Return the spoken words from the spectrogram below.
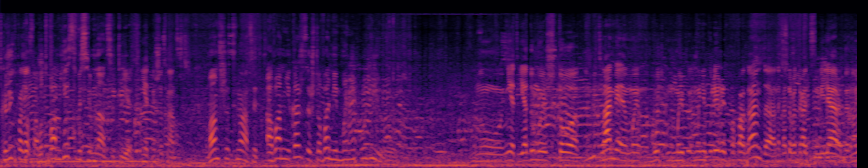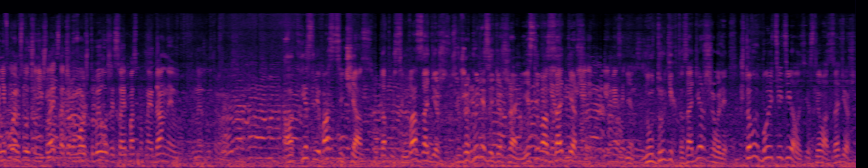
Скажите, пожалуйста, а вот вам есть 18 лет? Нет, мне 16. Вам 16. А вам не кажется, что вами манипулируют? Ну, нет, я думаю, что нами мы, манипулирует пропаганда, на которую тратятся миллиарды, но ни в коем случае не человек, который может выложить свои паспортные данные в, в интернет. А вот если вас сейчас, вот, допустим, вас задержат, уже были задержания? Если вас Нет, задержат, нет, нет, нет, нет, ну других-то задерживали, что вы будете делать, если вас задержат?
